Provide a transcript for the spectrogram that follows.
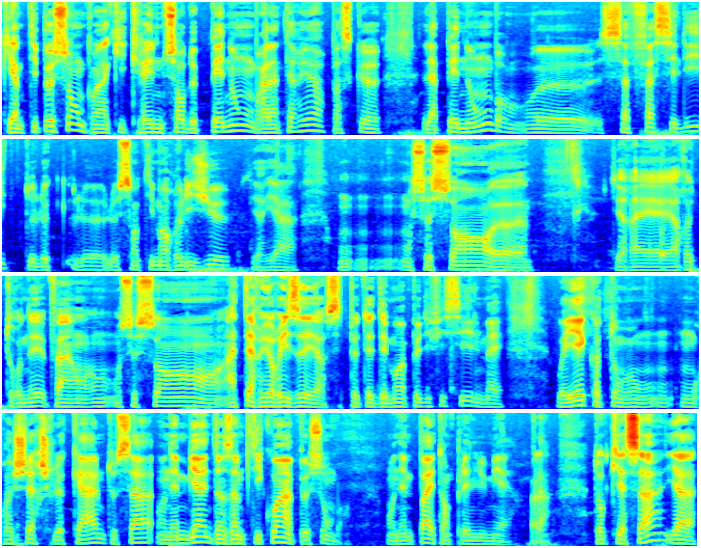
qui est un petit peu sombre, hein, qui crée une sorte de pénombre à l'intérieur, parce que la pénombre, euh, ça facilite le, sentiment religieux. On, se sent, euh, je dirais, retourné, enfin, on, se sent intériorisé. C'est peut-être des mots un peu difficiles, mais vous voyez, quand on, on, recherche le calme, tout ça, on aime bien être dans un petit coin un peu sombre. On n'aime pas être en pleine lumière. Voilà. Donc il y a ça, il y a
